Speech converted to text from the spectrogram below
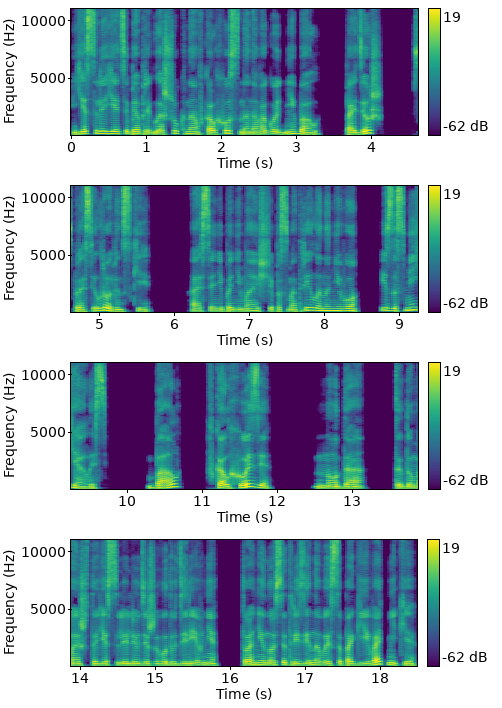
«Если я тебя приглашу к нам в колхоз на новогодний бал, пойдешь? спросил Ровинский. Ася непонимающе посмотрела на него и засмеялась. «Бал? В колхозе? «Ну да. Ты думаешь, что если люди живут в деревне, то они носят резиновые сапоги и ватники?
